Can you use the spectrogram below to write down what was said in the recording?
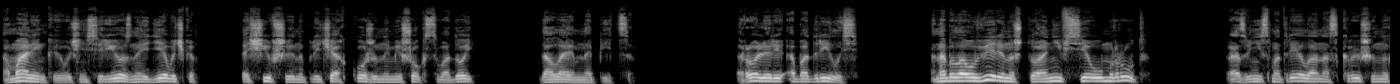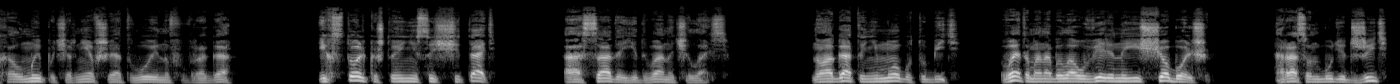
А маленькая, очень серьезная девочка, тащившая на плечах кожаный мешок с водой, дала им напиться. Роллери ободрилась. Она была уверена, что они все умрут. Разве не смотрела она с крыши на холмы, почерневшие от воинов врага? Их столько, что и не сосчитать, а осада едва началась. Но Агата не могут убить. В этом она была уверена еще больше. А раз он будет жить,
